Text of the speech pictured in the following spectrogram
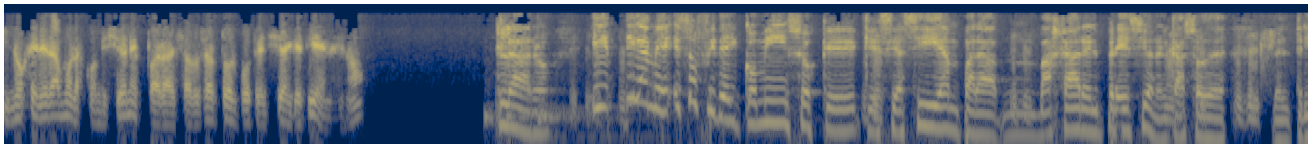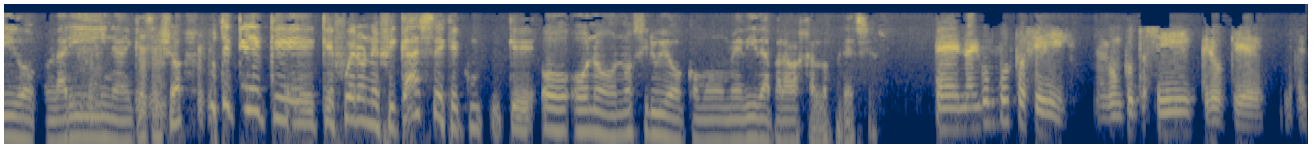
y no generamos las condiciones para desarrollar todo el potencial que tiene, ¿no? Claro. Y dígame, esos fideicomisos que, que se hacían para mm, bajar el precio, en el caso de, del trigo con la harina y qué sé yo, ¿usted cree que, que fueron eficaces que, que, o, o no, no sirvió como medida para bajar los precios? En algún punto sí, en algún punto sí, creo que eh,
